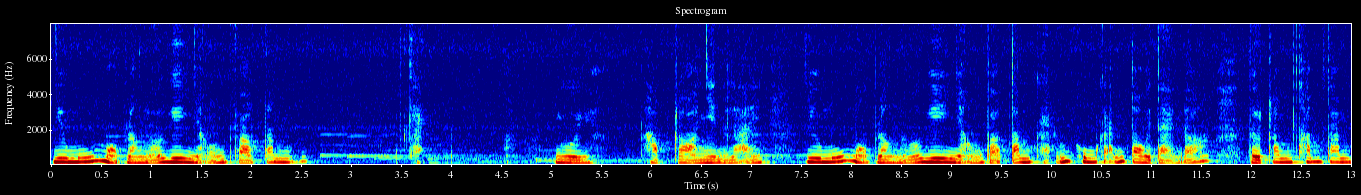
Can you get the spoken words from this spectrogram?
như muốn một lần nữa ghi nhận vào tâm người học trò nhìn lại, như muốn một lần nữa ghi nhận vào tâm khảm khung cảnh tồi tàn đó. Từ trong thâm tâm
